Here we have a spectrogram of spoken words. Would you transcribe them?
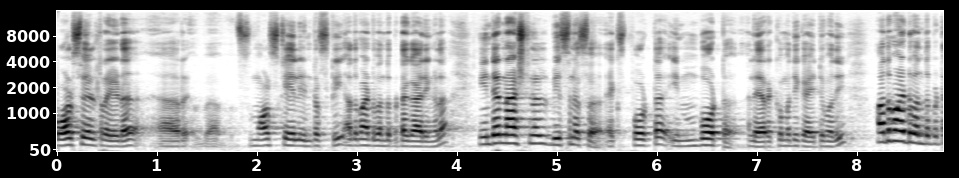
wholesale trade small scale industry അതുമായിട്ട് ബന്ധപ്പെട്ട കാര്യങ്ങൾ ഇന്റർനാഷണൽ ബിസിനസ് എക്സ്പോർട്ട് ഇമ്പോർട്ട് അല്ലെ ഇറക്കുമതി കയറ്റുമതി അതുമായിട്ട് ബന്ധപ്പെട്ട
